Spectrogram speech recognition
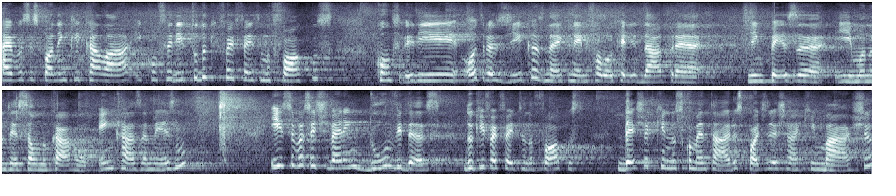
Aí vocês podem clicar lá e conferir tudo que foi feito no Focus conferir outras dicas, né? Que nem ele falou que ele dá para limpeza e manutenção do carro em casa mesmo. E se vocês tiverem dúvidas do que foi feito no Focus, deixa aqui nos comentários, pode deixar aqui embaixo.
